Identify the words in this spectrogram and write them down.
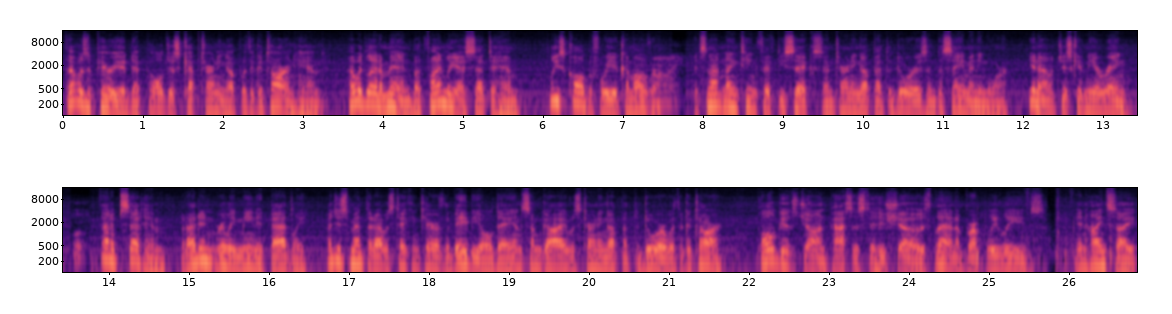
That was a period that Paul just kept turning up with a guitar in hand. I would let him in, but finally I said to him, Please call before you come over. It's not 1956, and turning up at the door isn't the same anymore. You know, just give me a ring. That upset him, but I didn't really mean it badly. I just meant that I was taking care of the baby all day and some guy was turning up at the door with a guitar. Paul gives John passes to his shows, then abruptly leaves. In hindsight,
